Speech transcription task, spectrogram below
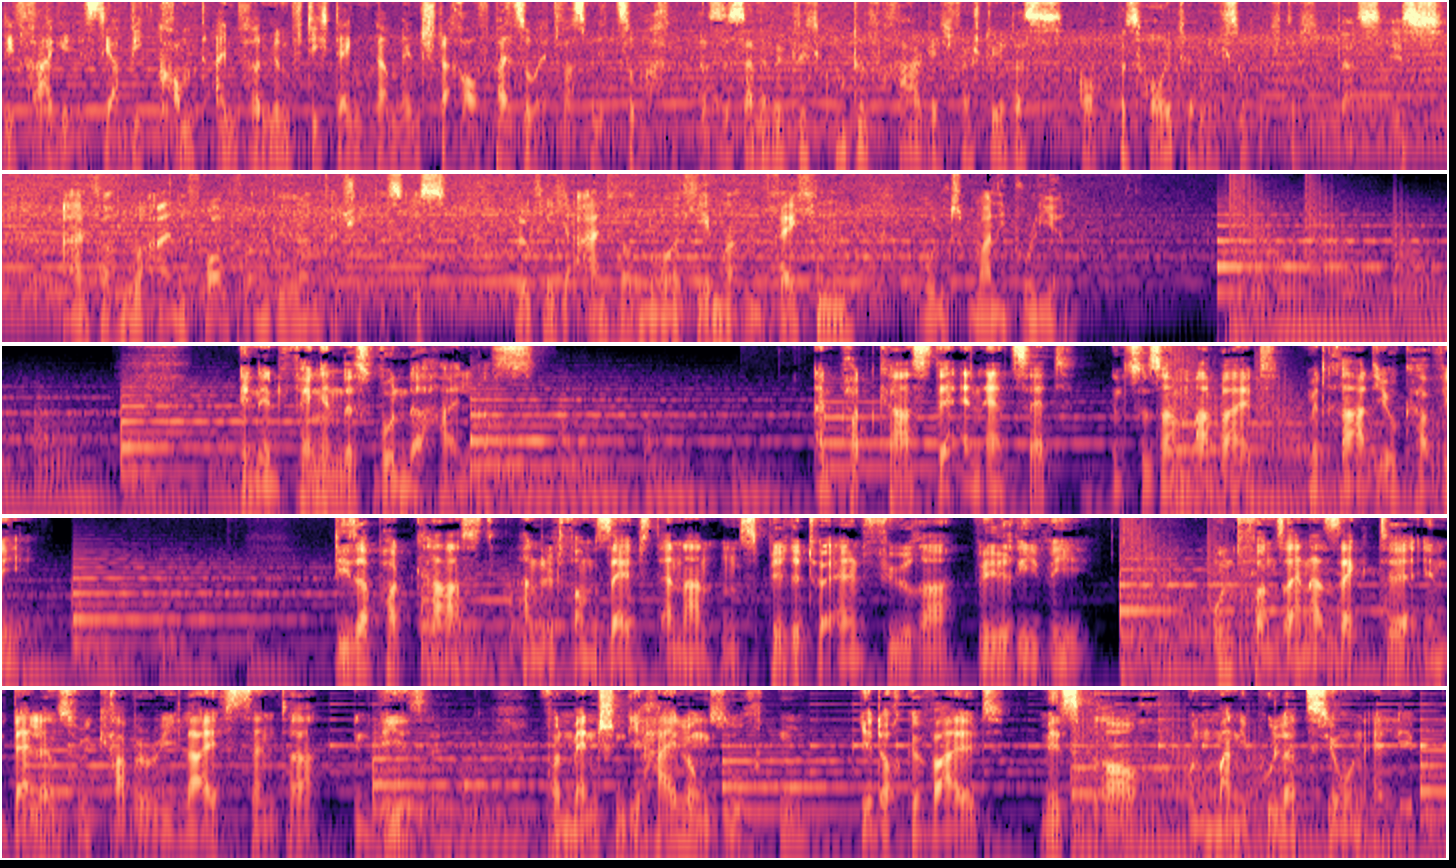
Die Frage ist ja, wie kommt ein vernünftig denkender Mensch darauf, bei so etwas mitzumachen? Das ist eine wirklich gute Frage. Ich verstehe das auch bis heute nicht so richtig. Das ist einfach nur eine Form von Gehirnwäsche. Das ist wirklich einfach nur jemanden brechen und manipulieren. In den Fängen des Wunderheilers. Ein Podcast der NRZ in Zusammenarbeit mit Radio KW. Dieser Podcast handelt vom selbsternannten spirituellen Führer Wilri W. und von seiner Sekte im Balance Recovery Life Center in Wesel. Von Menschen, die Heilung suchten, jedoch Gewalt, Missbrauch und Manipulation erlebten.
